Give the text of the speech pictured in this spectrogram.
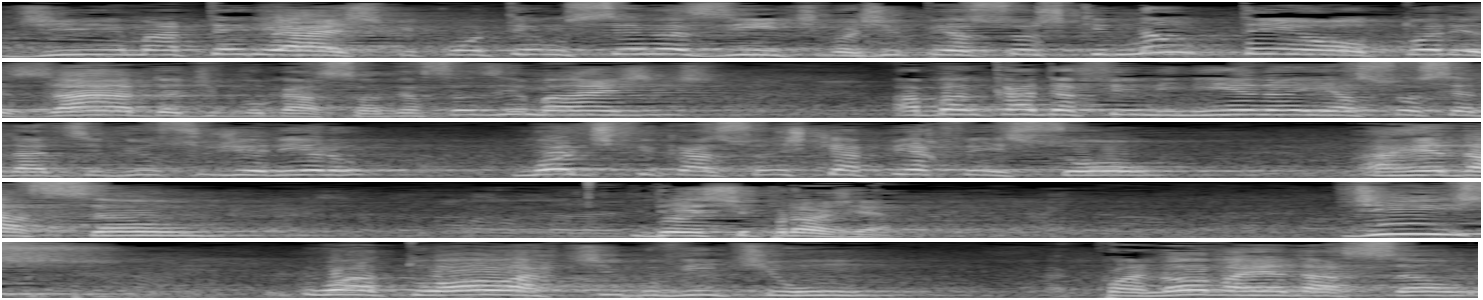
de materiais que contenham cenas íntimas de pessoas que não tenham autorizado a divulgação dessas imagens, a bancada feminina e a sociedade civil sugeriram modificações que aperfeiçoam a redação deste projeto. Diz o atual artigo 21, com a nova redação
